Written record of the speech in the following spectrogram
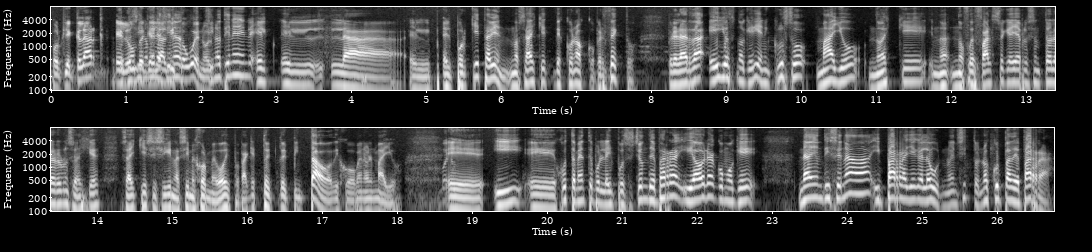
Porque Clark, el Porque hombre si no, que mira, le ha si visto no- bueno. Si no tienen el, el, la- el, el por qué está bien, no sabes que desconozco, perfecto. Pero la verdad, ellos no querían. Incluso Mayo, no es que, no, no fue falso que haya presentado la renuncia. Dije, ¿sabes qué? Si siguen así, mejor me voy. ¿Para qué estoy, estoy pintado? Dijo Manuel Mayo. Eh, y eh, justamente por la imposición de Parra, y ahora como que nadie dice nada y Parra llega a la U. No insisto, no es culpa de Parra.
